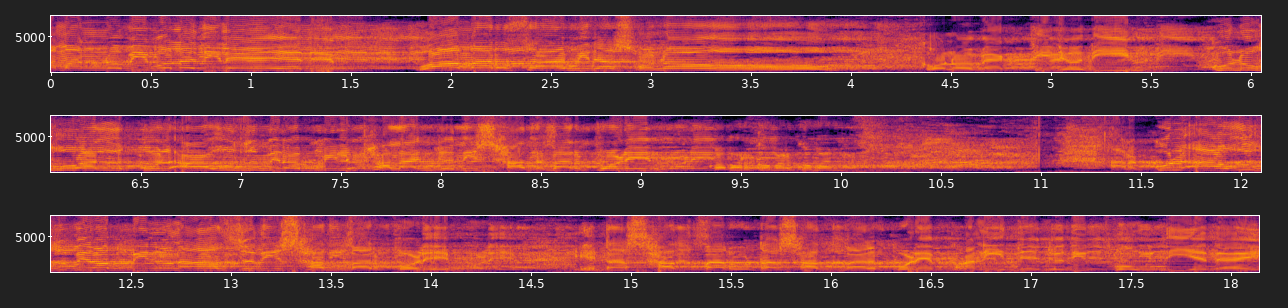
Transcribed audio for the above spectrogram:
আমার নবী বলে দিলেন, ও আমার সাহাবিরা, শোনো, কোন ব্যক্তি যদি কুলহুয়াল কুল আউজবিরাব্বিল ফালাক যদি সাতবার পড়ে, কবার কবার কবার? আর কুল আউজ বিরব্বিন নাস যদি সাতবার পড়ে এটা সাতবার, ওটা সাতবার পড়ে পানিতে যদি ফোক দিয়ে দেয়।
